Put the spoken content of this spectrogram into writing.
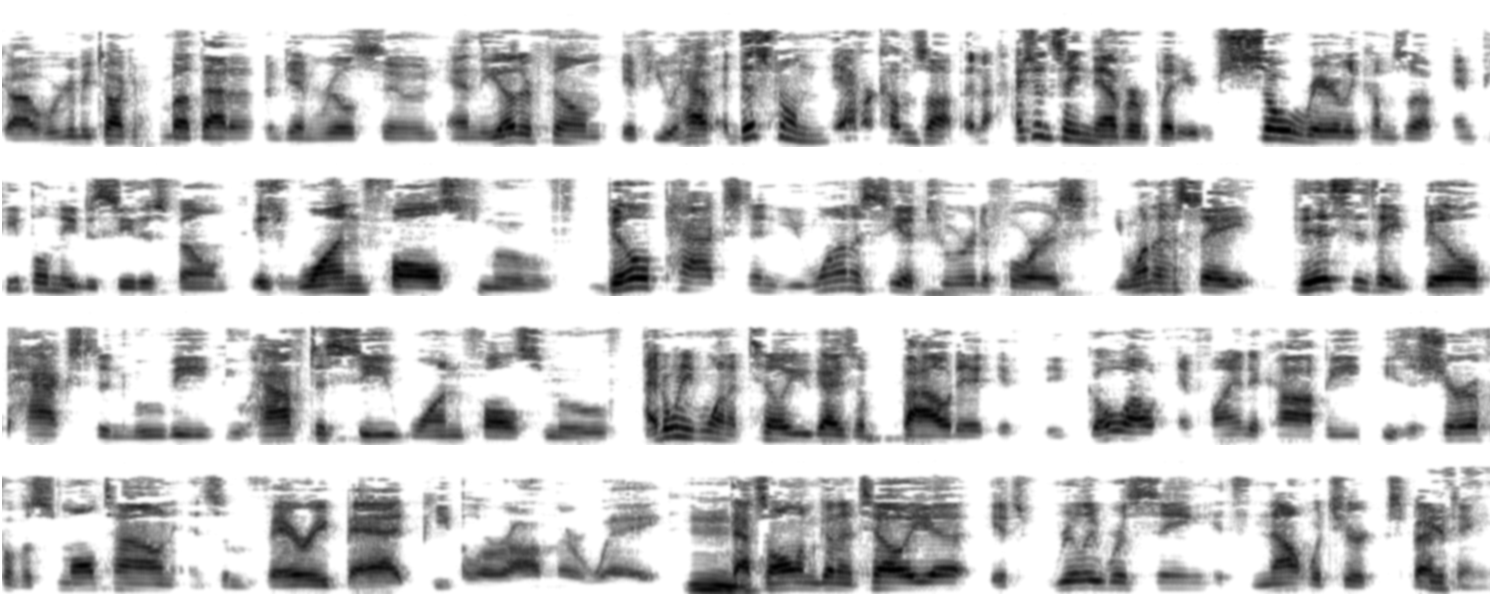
God, we're gonna be talking about that again real soon. And the other film, if you have, this film never comes up, and I shouldn't say never, but it so rarely comes up, and people need to see this film, is One False Move. Bill Paxton, you wanna see a tour de force, you wanna say, this is a Bill Paxton movie. You have to see One False Move. I don't even want to tell you guys about it. If you go out and find a copy, he's a sheriff of a small town and some very bad people are on their way. Mm. That's all I'm going to tell you. It's really worth seeing. It's not what you're expecting.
